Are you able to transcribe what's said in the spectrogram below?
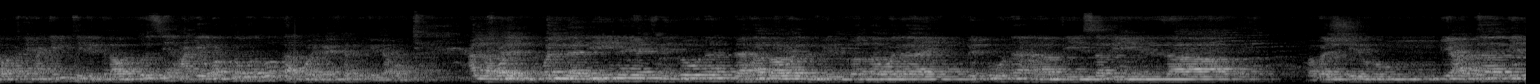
কোরআনে হাকিম থেকে তেলাওয়াত করেছি আগে অর্থ করব তারপরে ব্যাখ্যা থেকে যাব আল্লাহ বলেন ওয়াল্লাযীনা ইয়াকনিজুনা আয-যাহাবা ওয়াল-ফিদ্দাতা ওয়া লা ইউনফিকুনাহা ফী সাবিলিল্লাহ ফাবাশশিরহুম বিআযাবিন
